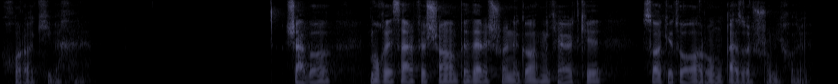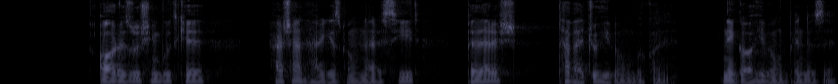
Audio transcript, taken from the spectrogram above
خوراکی بخرن. شبا موقع صرف شام پدرش رو نگاه می‌کرد که ساکت و آروم غذاش رو می‌خوره. آرزوش این بود که هرچند هرگز به اون نرسید پدرش توجهی به اون بکنه. نگاهی به اون بندازه.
